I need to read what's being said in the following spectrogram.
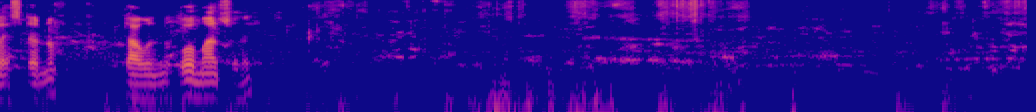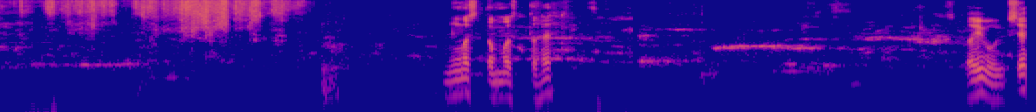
લેસ્ટરનો ટાઉનનો બહુ માણસો છે. મસ્ત મસ્ત હે એવું છે.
